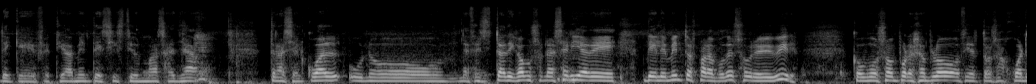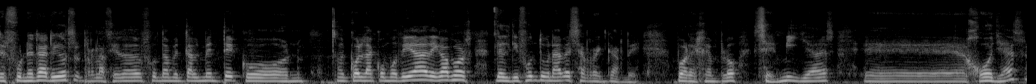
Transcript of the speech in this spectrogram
de que efectivamente existe un más allá tras el cual uno necesita, digamos, una serie de, de elementos para poder sobrevivir como son, por ejemplo, ciertos ajuares funerarios relacionados fundamentalmente con, con la comodidad, digamos, del difunto una vez se reencarne. Por ejemplo, semillas, eh, joyas,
